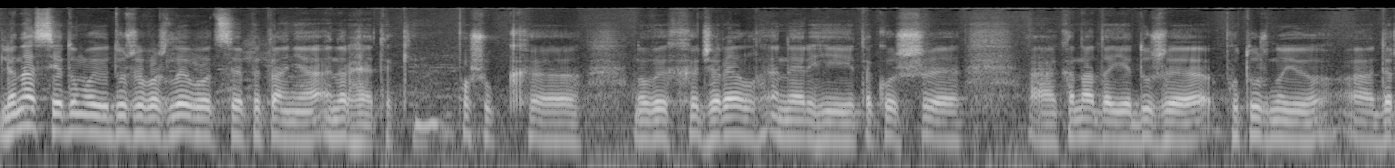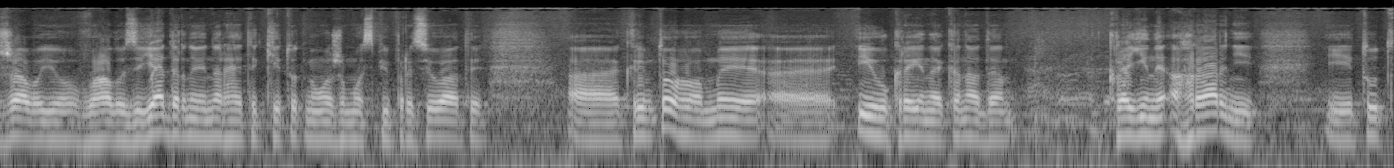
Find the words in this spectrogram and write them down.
Для нас, я думаю, дуже важливо це питання енергетики, пошук нових джерел енергії. Також Канада є дуже потужною державою в галузі ядерної енергетики. Тут ми можемо співпрацювати. Крім того, ми е, і Україна, і Канада країни аграрні. І тут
